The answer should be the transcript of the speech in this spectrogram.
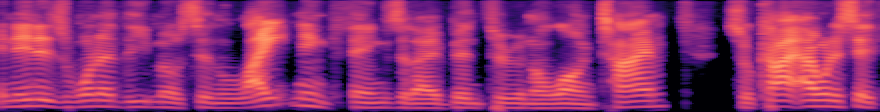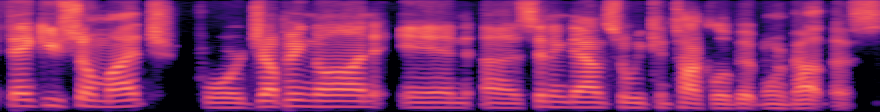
And it is one of the most enlightening things that I've been through in a long time. So, Kai, I want to say thank you so much for jumping on and uh, sitting down so we can talk a little bit more about this.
